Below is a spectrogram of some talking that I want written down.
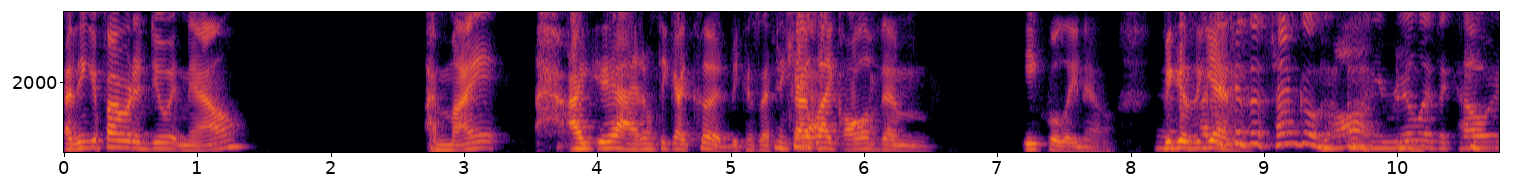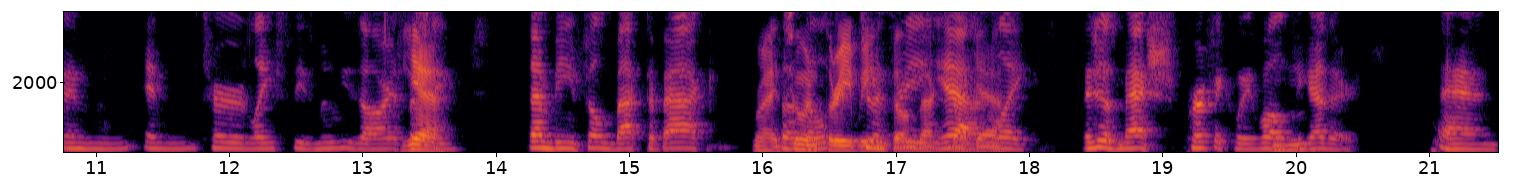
I think if I were to do it now, I might. I yeah, I don't think I could because I think I like all of them equally now. Yeah. because again- because as time goes on, you realize like how in interlaced these movies are, especially Yeah. them being filmed back to back. Right, the- two and three two being filmed three, back to yeah, back. Yeah, like they just mesh perfectly well Mhm. together, and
